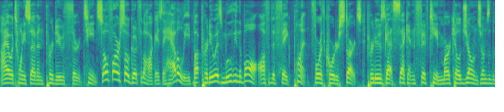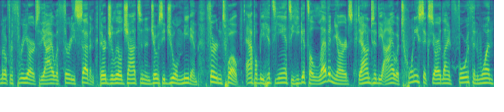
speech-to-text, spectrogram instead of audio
Iowa 27, Purdue 13. So far, so good for the Hawkeyes. They have a lead, but Purdue is moving the ball off of the fake punt. Fourth quarter starts. Purdue's got second and 15. Markell Jones runs to the middle for three yards to the Iowa 37. There, Jaleel Johnson and Josey Jewell meet him. Third and 12. Appleby hits Yancey. He gets 11 yards down to the Iowa 26 yard line. Fourth and one.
